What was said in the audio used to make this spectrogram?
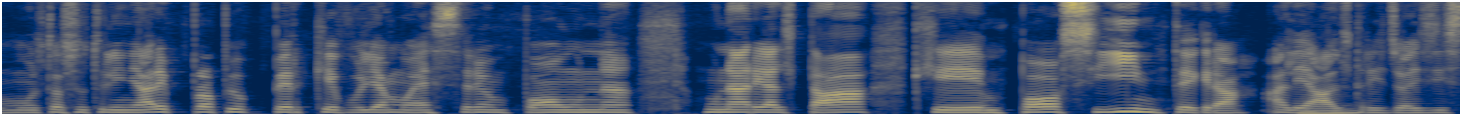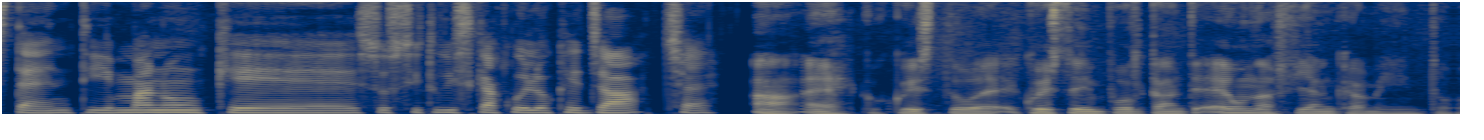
molto a sottolineare proprio perché vogliamo essere un po' un, una realtà che un po' si integra alle mm-hmm. altre già esistenti, ma non che sostituisca quello che già c'è. Ah, ecco, questo è, questo è, importante, è un affiancamento.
